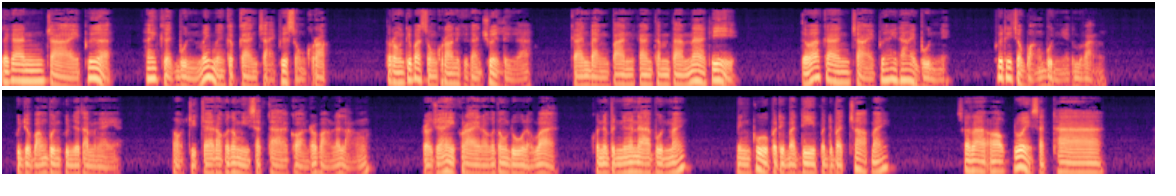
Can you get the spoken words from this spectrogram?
ในการจ่ายเพื่อให้เกิดบุญไม่เหมือนกับการจ่ายเพื่อสงเคราะห์ ตรงที่ว่าสงเคราะห์นี่คือการช่วยเหลือ การแบ่งปันการทำตามหน้าที่ แต่ว่าการจ่ายเพื่อให้ได้บุญเนี่ยเพื่อที่จะหวังบุญเนี่ยต้องหวัง คุณจะหวังบุญคุณจะทำยังไงอะเอาจิตใจเราก็ต้องมีศรัทธาก่อนระหว่างและหลัง เราจะให้ใครเราก็ต้องดูแหละว่า คนนั้นเป็นเนื้อนาบุญไหมเป็นผู้ปฏิบัติดีปฏิบัติชอบไหม สละออกด้วยศรัทธา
